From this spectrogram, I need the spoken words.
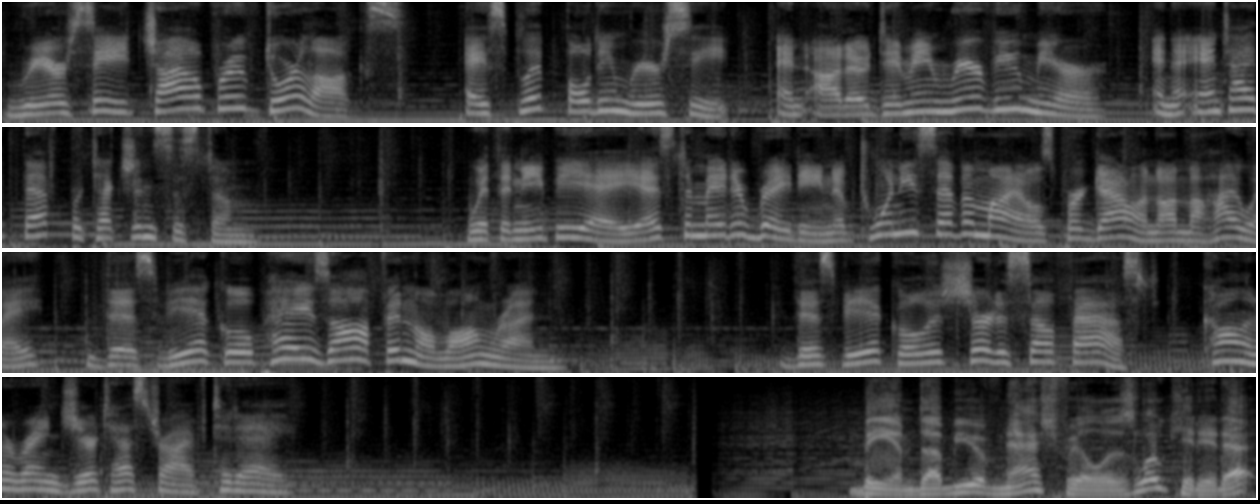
rear seat childproof door locks, a split folding rear seat, an auto dimming rear view mirror, and an anti theft protection system. With an EPA estimated rating of 27 miles per gallon on the highway, this vehicle pays off in the long run. This vehicle is sure to sell fast. Call and arrange your test drive today. BMW of Nashville is located at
